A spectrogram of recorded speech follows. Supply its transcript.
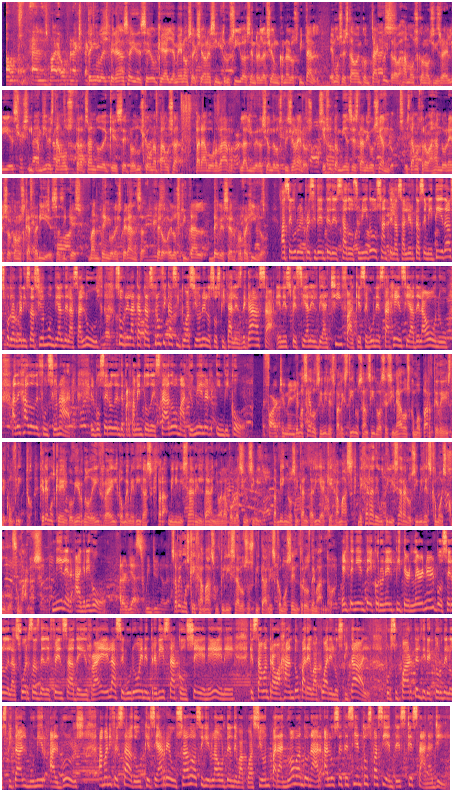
Tengo la esperanza y deseo que haya menos acciones intrusivas en relación con el hospital. Hemos estado en contacto y trabajamos con los israelíes y también estamos tratando de que se produzca una pausa para abordar la liberación de los prisioneros. Eso también se está negociando. Estamos trabajando en eso con los cataríes, así que mantengo la esperanza. Pero el hospital debe ser protegido. Aseguró el presidente de Estados Unidos ante las alertas emitidas por la Organización Mundial de la Salud sobre la catástrofe catastrófica situación en los hospitales de Gaza, en especial el de Al-Chifa, que según esta agencia de la ONU ha dejado de funcionar. El vocero del Departamento de Estado, Matthew Miller, indicó. Demasiados civiles palestinos han sido asesinados como parte de este conflicto. Queremos que el gobierno de Israel tome medidas para minimizar el daño a la población civil. También nos encantaría que jamás dejara de utilizar a los civiles como escudos humanos. Miller agregó. Sabemos que jamás utiliza a los hospitales como centros de mando. El teniente coronel Peter Lerner, vocero de las Fuerzas de Defensa de Israel, aseguró en entrevista con CNN que estaban trabajando para evacuar el hospital. Por su parte, el director del hospital, Munir Al-Bursh, ha manifestado que se ha rehusado a seguir la orden de evacuación para no abandonar a los 700 pacientes que están allí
